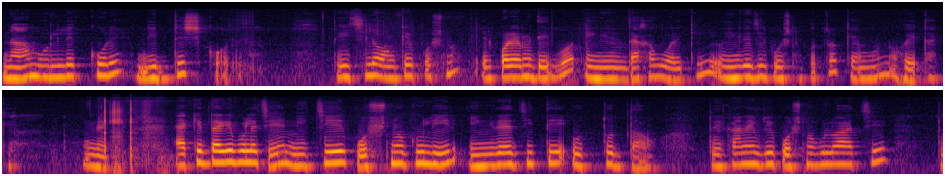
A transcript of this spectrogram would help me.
নাম উল্লেখ করে নির্দেশ করো। তো এই ছিল অঙ্কের প্রশ্ন। এরপরে আমি দেখব দেখাবো আর কি ইংরেজির প্রশ্নপত্র কেমন হয়ে থাকে। একের দাগে বলেছে, নিচের প্রশ্নগুলির ইংরেজিতে উত্তর দাও। তো এখানে যে প্রশ্নগুলো আছে, তো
